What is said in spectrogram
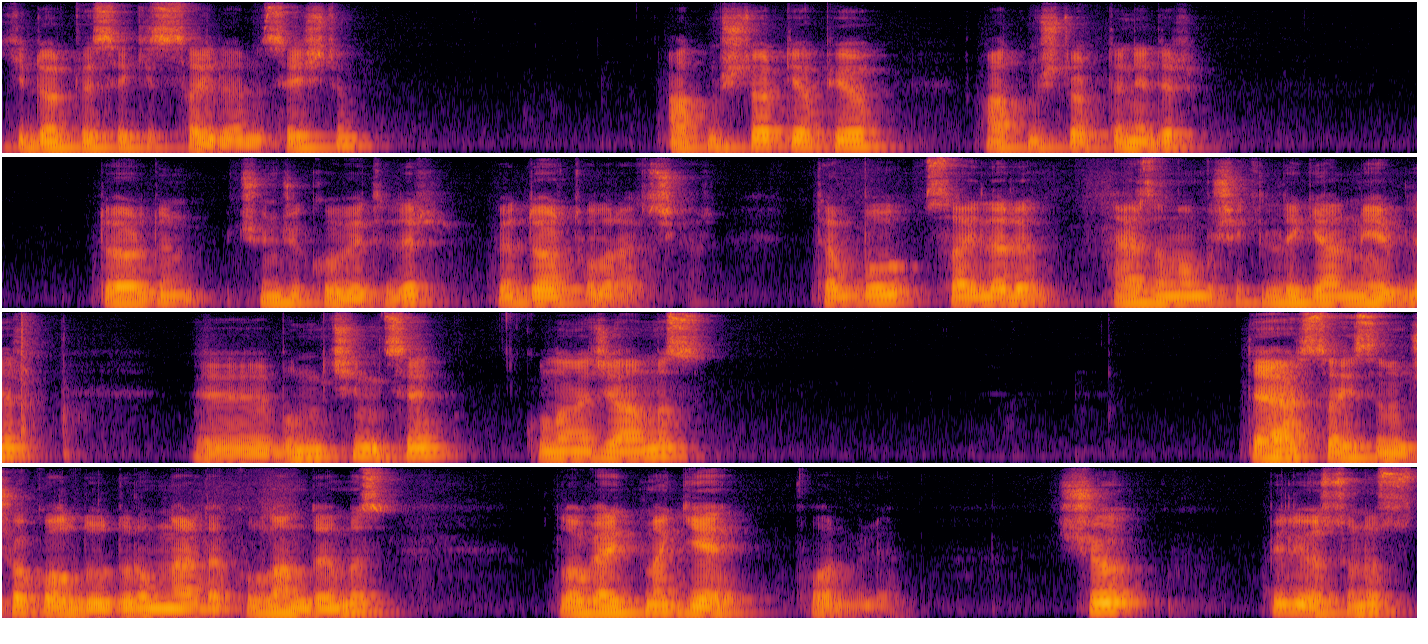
2, 4 ve 8 sayılarını seçtim. 64 yapıyor. 64 de nedir? 4'ün 3. kuvvetidir ve 4 olarak çıkar. Tabi bu sayıları her zaman bu şekilde gelmeyebilir. Ee, bunun için ise kullanacağımız değer sayısının çok olduğu durumlarda kullandığımız logaritma g formülü. Şu biliyorsunuz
